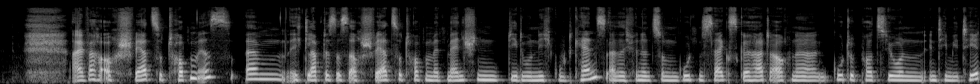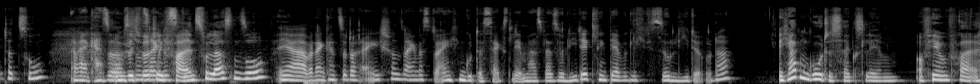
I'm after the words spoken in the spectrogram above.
einfach auch schwer zu toppen ist. Ähm, ich glaube, das ist auch schwer zu toppen mit Menschen, die du nicht gut kennst. Also ich finde, zum guten Sex gehört auch eine gute Portion Intimität dazu, aber dann kannst du um sich wirklich sagen, fallen du, zu lassen. So. Ja, aber dann kannst du doch eigentlich schon sagen, dass du eigentlich ein gutes Sexleben hast, weil solide klingt ja wirklich solide, oder? Ich habe ein gutes Sexleben, auf jeden Fall.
